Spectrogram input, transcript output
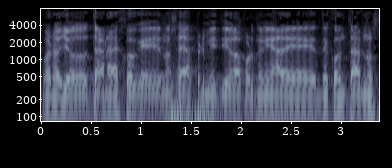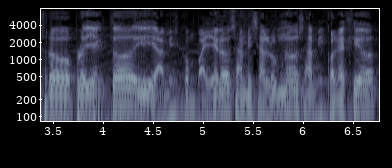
Bueno, yo te agradezco que nos hayas permitido la oportunidad de, de contar nuestro proyecto y a mis compañeros, a mis alumnos, a mi colegio.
